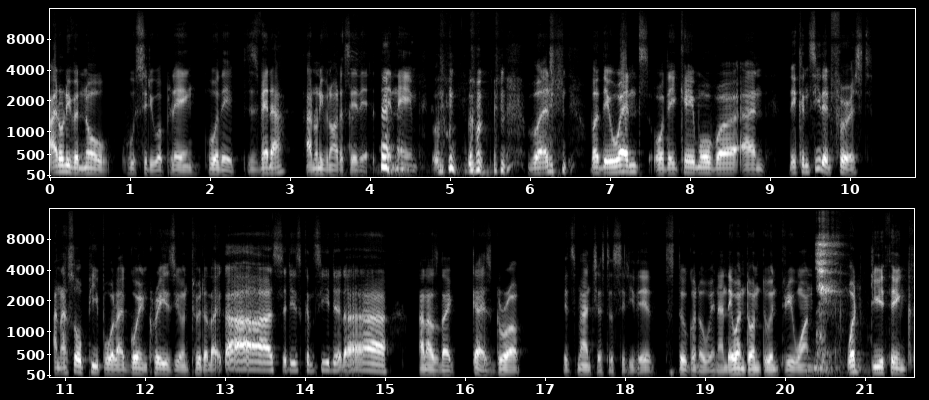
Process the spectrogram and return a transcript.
I don't even know who City were playing. Who are they? Zveda? I don't even know how to say their, their name. but but they went or they came over and they conceded first. And I saw people like going crazy on Twitter, like, ah, City's conceded, ah. And I was like, guys, grow up. It's Manchester City. They're still gonna win. And they went on to win 3-1. what do you think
